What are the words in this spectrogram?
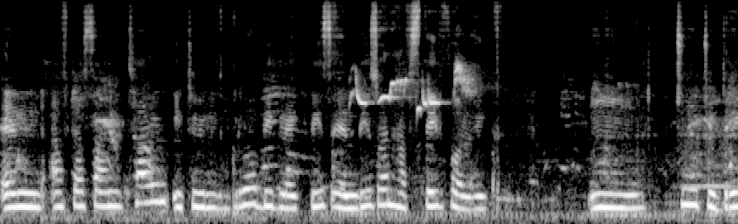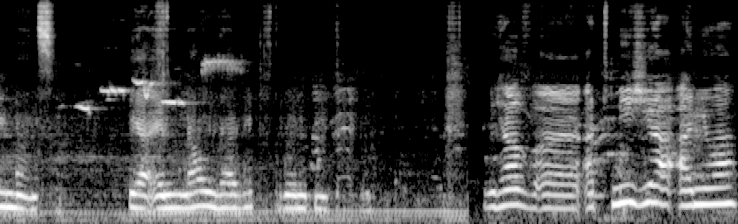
and after some time it will grow big like this and this one have stayed for like um, two to three months. Yeah and now we have it grown big. We have uh, Artemisia annua,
